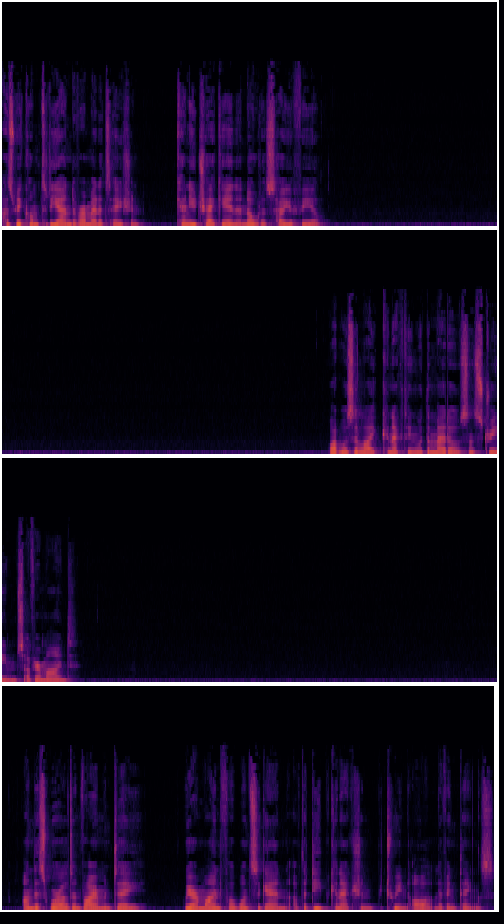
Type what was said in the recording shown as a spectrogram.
As we come to the end of our meditation, can you check in and notice how you feel? What was it like connecting with the meadows and streams of your mind? On this World Environment Day, we are mindful once again of the deep connection between all living things.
